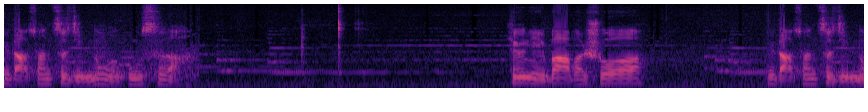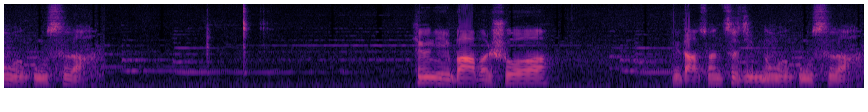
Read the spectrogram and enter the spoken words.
你打算自己弄个公司啊？听你爸爸说，你打算自己弄个公司啊？听你爸爸说，你打算自己弄个公司啊？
